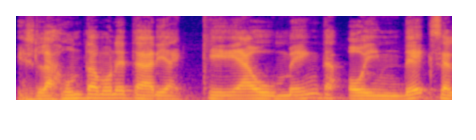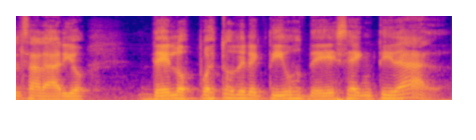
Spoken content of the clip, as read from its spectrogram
es la Junta Monetaria que aumenta o indexa el salario de los puestos directivos de esa entidad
